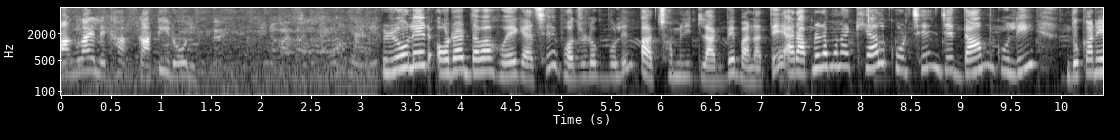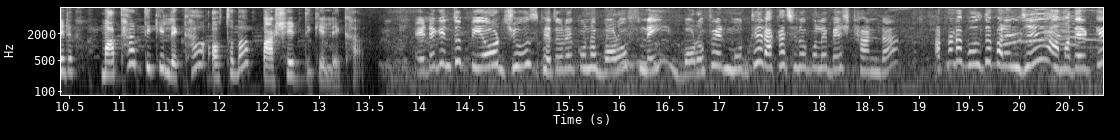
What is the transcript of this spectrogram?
বাংলায় লেখা কাটি রোল। রোলের অর্ডার দেওয়া হয়ে গেছে ভদ্রলোক বললেন পাঁচ ছ মিনিট লাগবে বানাতে। আর আপনারা মনে হয় খেয়াল করছেন যে দামগুলি দোকানের মাথার দিকে লেখা অথবা পাশের দিকে লেখা। এটা কিন্তু পিওর জুস ভেতরে কোনো বরফ নেই। বরফের মধ্যে রাখা ছিল বলে বেশ ঠান্ডা। আপনারা বলতে পারেন যে আমাদেরকে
